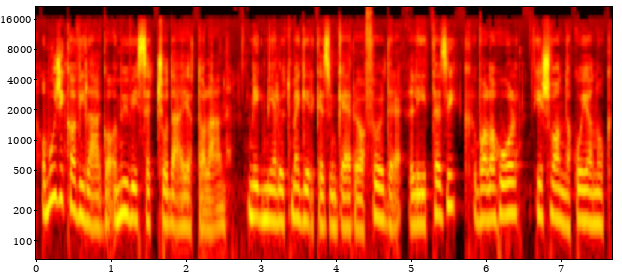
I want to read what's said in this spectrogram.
A muzsika világa, a művészet csodája talán. Még mielőtt megérkezünk erre a földre, létezik valahol, és vannak olyanok,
